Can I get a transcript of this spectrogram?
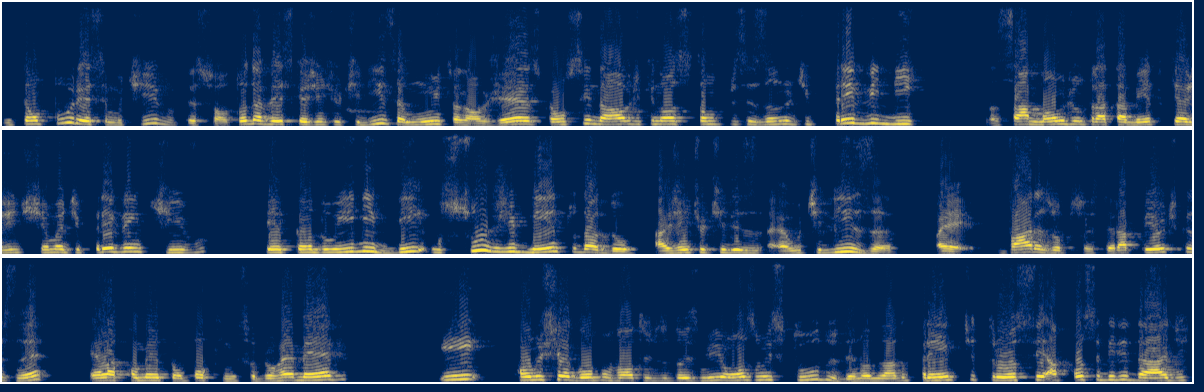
Então, por esse motivo, pessoal, toda vez que a gente utiliza muito analgésico, é um sinal de que nós estamos precisando de prevenir lançar a mão de um tratamento que a gente chama de preventivo, tentando inibir o surgimento da dor. A gente utiliza, é, utiliza é, várias opções terapêuticas, né? Ela comentou um pouquinho sobre o remédio e quando chegou por volta de 2011, um estudo denominado PREMPT trouxe a possibilidade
